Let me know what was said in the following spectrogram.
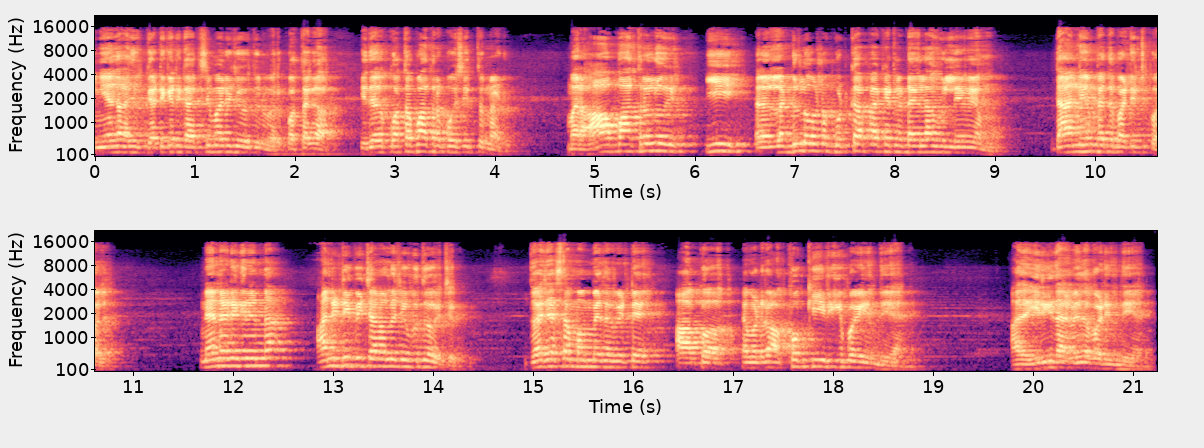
ఇంకేదో అది గట్టి కరిచి అరిచి మరీ చెబుతున్నారు కొత్తగా. ఇదే కొత్త పాత్ర పోషిస్తున్నాడు. మరి ఆ పాత్రలో ఈ లడ్డులో ఉన్న గుట్కా ప్యాకెట్ల డైలాగులు లేవేమో. దాన్ని ఏం పెద్ద పట్టించుకోలేదు నేను అడిగి నిన్న అన్ని టీవీ ఛానల్లో చెబుతూ వచ్చారు ధ్వజస్తంభం మీద పెట్టే ఆ కొ- ఏమంటారు ఆ కొక్కి ఇరిగిపోయింది అని. అది ఇరిగి దాని మీద పడింది అని.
